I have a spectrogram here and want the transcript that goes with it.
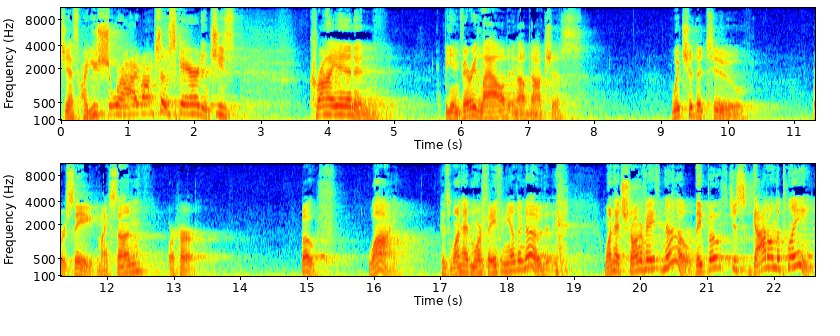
Just, are you sure? I, I'm so scared. And she's crying and being very loud and obnoxious. Which of the two were saved, my son or her? Both. Why? Because one had more faith than the other? No. One had stronger faith? No. They both just got on the plane.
